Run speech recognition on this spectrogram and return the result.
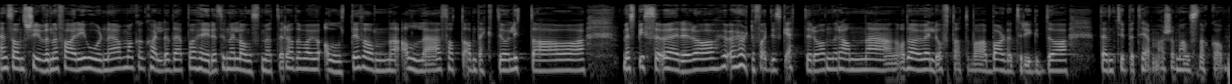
en sånn skyvende fare i hornet, om man kan kalle det det, på Høyre sine landsmøter. Og det var jo alltid sånn alle satt andektig og lytta og med spisse ører og hørte faktisk etter og når han Og det var jo veldig ofte at det var barnetrygd og den type temaer som han snakka om.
